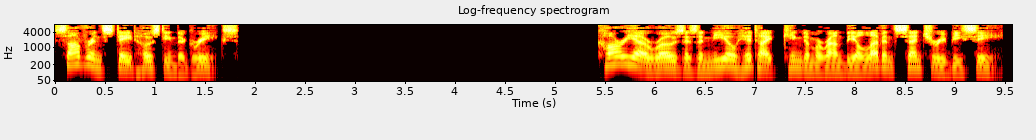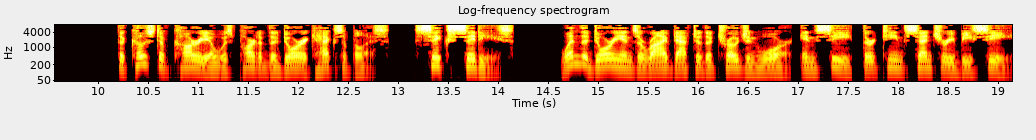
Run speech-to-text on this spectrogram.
Sovereign state hosting the Greeks Caria arose as a Neo-Hittite kingdom around the 11th century BC. The coast of Caria was part of the Doric hexapolis six cities", when the Dorians arrived after the Trojan War, in c. 13th century BC,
